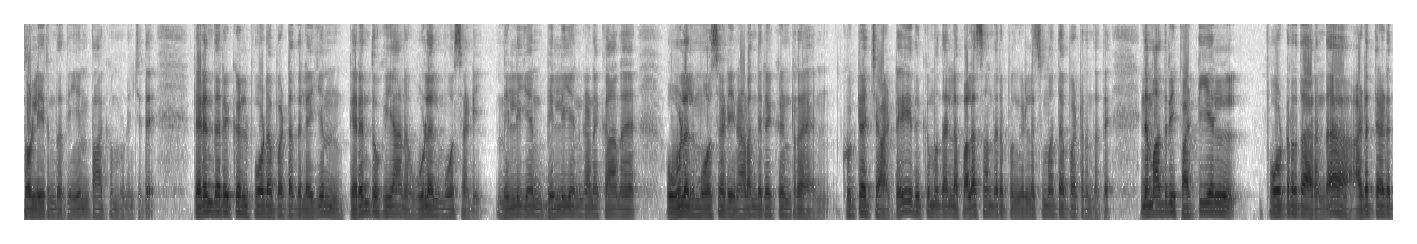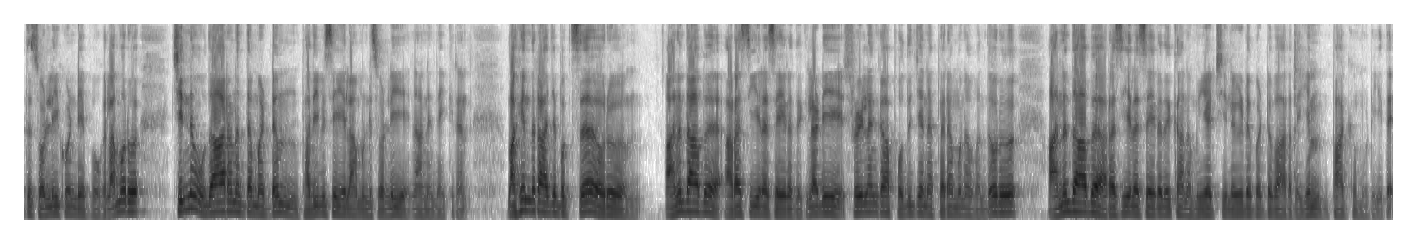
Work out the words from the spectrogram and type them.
சொல்லியிருந்ததையும் பார்க்க முடிஞ்சது. பெருந்தெருக்கள் போடப்பட்டதிலையும் பெருந்தொகையான ஊழல் மோசடி மில்லியன் பில்லியன் கணக்கான ஊழல் மோசடி நடந்திருக்கின்ற குற்றச்சாட்டு இதுக்கு முதல்ல பல சந்தர்ப்பங்களில் சுமத்தப்பட்டிருந்தது. இந்த மாதிரி பட்டியல் போடுறதா இருந்தால் அடுத்தடுத்து சொல்லிக்கொண்டே போகலாம். ஒரு சின்ன உதாரணத்தை மட்டும் பதிவு செய்யலாம்னு சொல்லி நான் நினைக்கிறேன். மஹிந்த ராஜபக்ச ஒரு அனுதாப அரசியலை செய்கிறதுக்கு இல்லாட்டி ஸ்ரீலங்கா பொதுஜன பெரமுன வந்து ஒரு அனுதாப அரசியலை செய்கிறதுக்கான முயற்சியில் ஈடுபட்டு வரதையும் பார்க்க முடியுது.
